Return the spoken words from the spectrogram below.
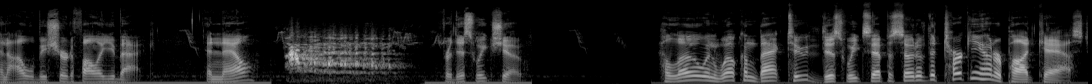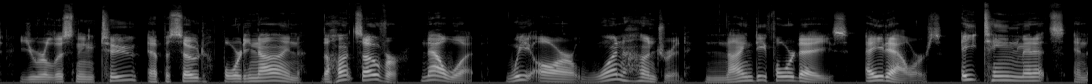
and I will be sure to follow you back. And now, for this week's show. Hello, and welcome back to this week's episode of the Turkey Hunter Podcast. You are listening to episode 49. The hunt's over. Now what? We are 194 days, 8 hours, 18 minutes, and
